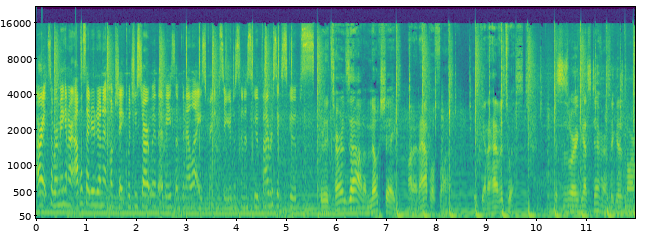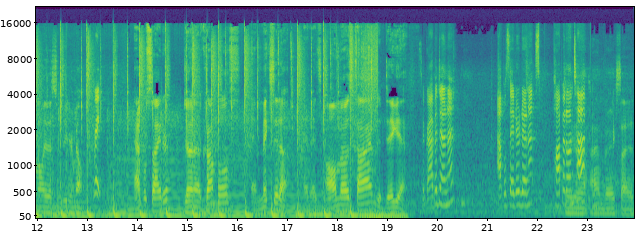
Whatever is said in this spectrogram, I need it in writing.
All right, so we're making our apple cider donut milkshake, which you start with a base of vanilla ice cream. So you're just gonna scoop five or six scoops. But it turns out a milkshake on an apple farm is gonna have a twist. This is where it gets different because normally this would be your milk. Right. Apple cider, donut crumbles, and mix it up. And it's almost time to dig in. So grab a donut, apple cider donuts, pop it on top. I'm very excited.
